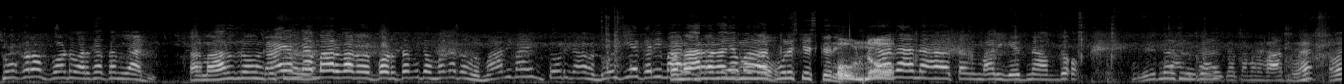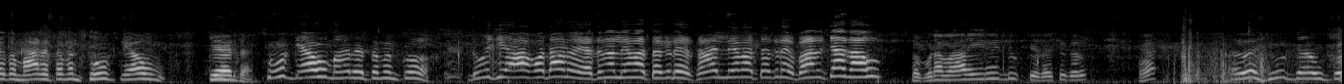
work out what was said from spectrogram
શું કરો? તમે યાદ તાર મારું જ રહું કાયમ ના મારવાનો હોય તમે તો મને તો મારી મારી તોડી નાખો. ડોજીએ કરી તો મારવાના છે મારો. પોલીસ કેસ કરી. ના ના ના તમે મારી વેદના આપજો વેદના શું છે? વાત હવે તો મારે તમને શું કેવું? કે હેડતા શું કેવું મારે તમને કહો? ડોજી આખો દાડો હેદના લેવા તગડે ખાલ લેવા તગડે બાર ચા આવું તો બુડા મારે એનું જ દુઃખ છે તો શું કરું? હે? હવે શું કેવું કહો?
